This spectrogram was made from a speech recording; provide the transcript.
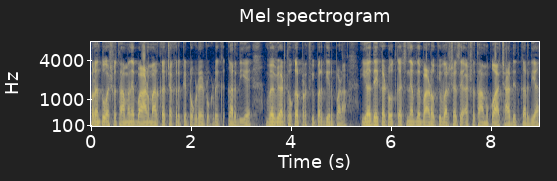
परंतु अश्वत्थामा ने बाण मारकर चक्र के टुकड़े टुकड़े कर दिए। वह व्यर्थ होकर पृथ्वी पर गिर पड़ा। यह देख घटोत्कच ने अपने बाड़ों की वर्षा से अश्वत्थामा को आच्छादित कर दिया।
